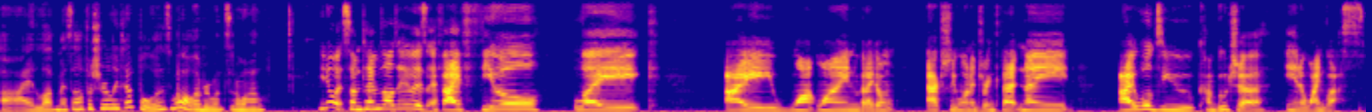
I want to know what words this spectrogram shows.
i love myself a shirley temple as well every once in a while You know what sometimes I'll do is if I feel like I want wine but I don't actually want to drink that night, I will do kombucha in a wine glass.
